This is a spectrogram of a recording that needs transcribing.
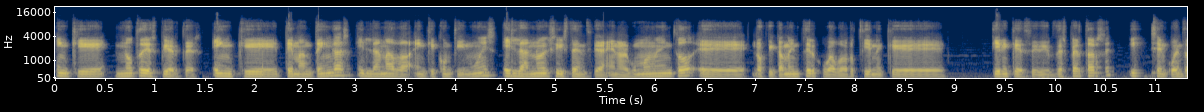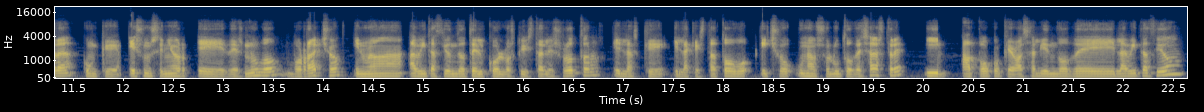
en que no te despiertes, en que te mantengas en la nada, en que continúes en la no existencia. En algún momento, eh, lógicamente, el jugador tiene que tiene que decidir despertarse y se encuentra con que es un señor eh, desnudo, borracho, en una habitación de hotel con los cristales rotos, en, las que, en la que está todo hecho un absoluto desastre y a poco que va saliendo de la habitación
